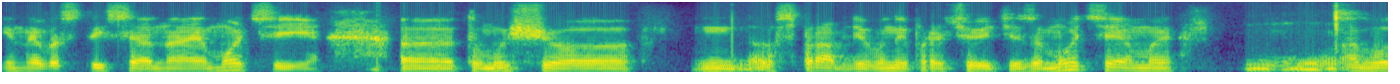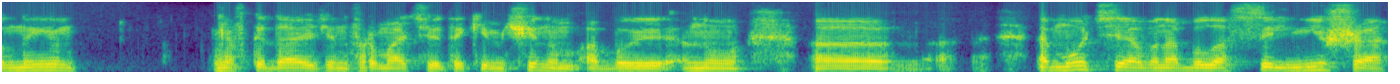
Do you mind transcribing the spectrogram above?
і не вестися на емоції, е, тому що справді вони працюють із емоціями, вони. Вкидають інформацію таким чином, аби ну е, емоція вона була сильніша,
